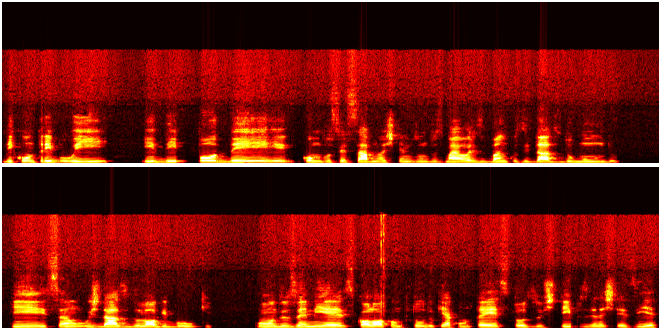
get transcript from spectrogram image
de contribuir e de poder, como você sabe, nós temos um dos maiores bancos de dados do mundo, que são os dados do logbook, onde os MS colocam tudo o que acontece, todos os tipos de anestesia.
